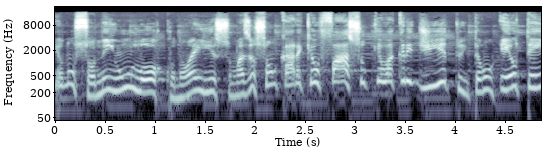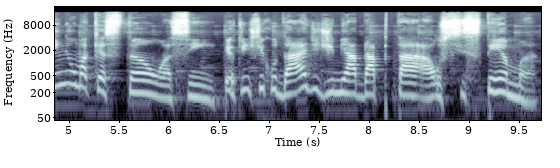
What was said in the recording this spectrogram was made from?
Eu não sou nenhum louco, não é isso, mas eu sou um cara que eu faço o que eu acredito. Então, eu tenho uma questão assim, eu tenho dificuldade de me adaptar ao sistema.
